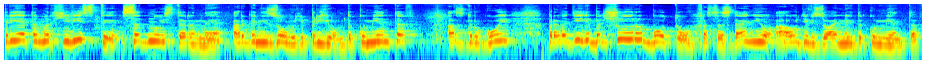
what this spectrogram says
При этом архивисты, с одной стороны, организовывали прием документов, а с другой проводили большую работу по созданию аудиовизуальных документов,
